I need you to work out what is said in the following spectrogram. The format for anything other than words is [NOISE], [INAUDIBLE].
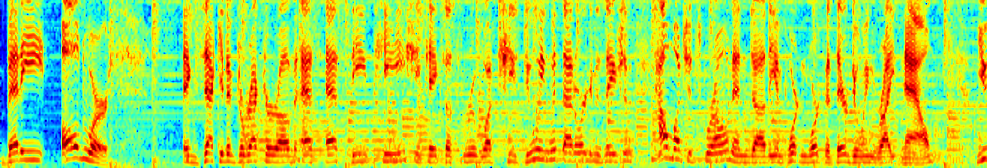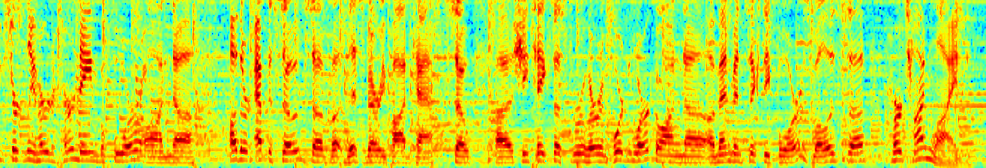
Betty Aldworth, Executive Director of SSDP. She takes us through what she's doing with that organization, how much it's grown, and uh, the important work that they're doing right now. You've certainly heard her name before on. Uh, other episodes of uh, this very podcast. So uh, she takes us through her important work on uh, Amendment 64 as well as uh, her timeline.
